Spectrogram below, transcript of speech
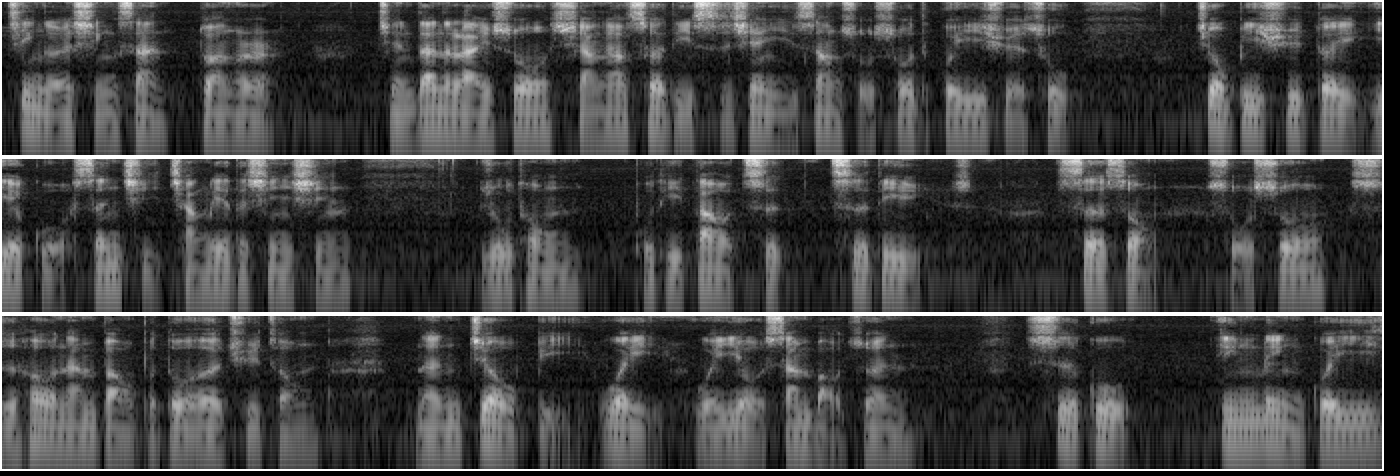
进而行善断恶。简单的来说，想要彻底实现以上所说的皈依学处，就必须对业果升起强烈的信心，如同菩提道次次第摄颂所说：“死后难保不堕恶趣中，能救彼位唯有三宝尊。是故应令皈依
